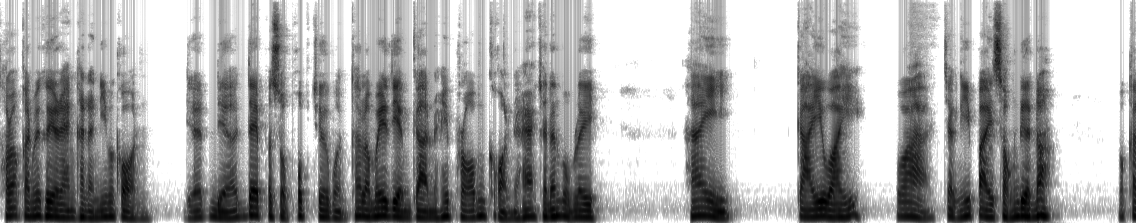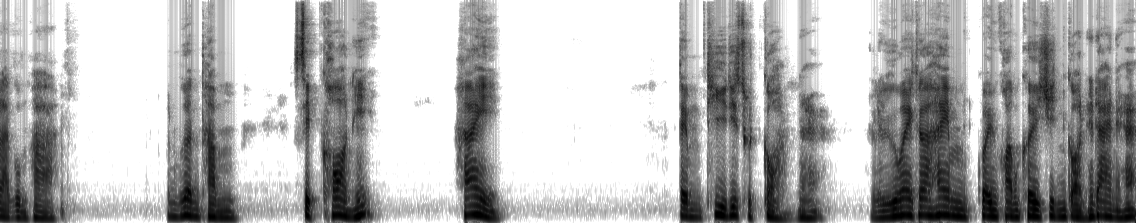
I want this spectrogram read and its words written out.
ทะเลาะกันไม่เคยแรงขนาดนี้มาก่อน เดี๋ยวเดี๋ยวได้ประสบพบเจอหมดถ้าเราไม่ได้เตรียมการให้พร้อมก่อนนะฮะฉะนั้นผมเลยให้ไกด์ไว้ ว่าจากนี้ไป 2 เดือนเนาะมกรากุมภาเพื่อนๆทำสิบข้อนี้ ให้เต็มที่ที่สุดก่อนนะฮะหรือไม่ก็ให้มันเป็นความเคยชินก่อนให้ได้นะฮะ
